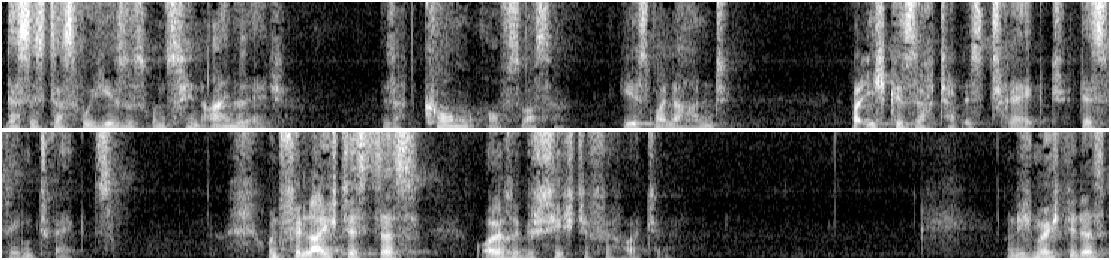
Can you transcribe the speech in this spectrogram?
das ist das, wo Jesus uns hineinlädt. Er sagt, komm aufs Wasser. Hier ist meine Hand. Weil ich gesagt habe, es trägt. Deswegen trägt es. Und vielleicht ist das eure Geschichte für heute. Und ich möchte das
